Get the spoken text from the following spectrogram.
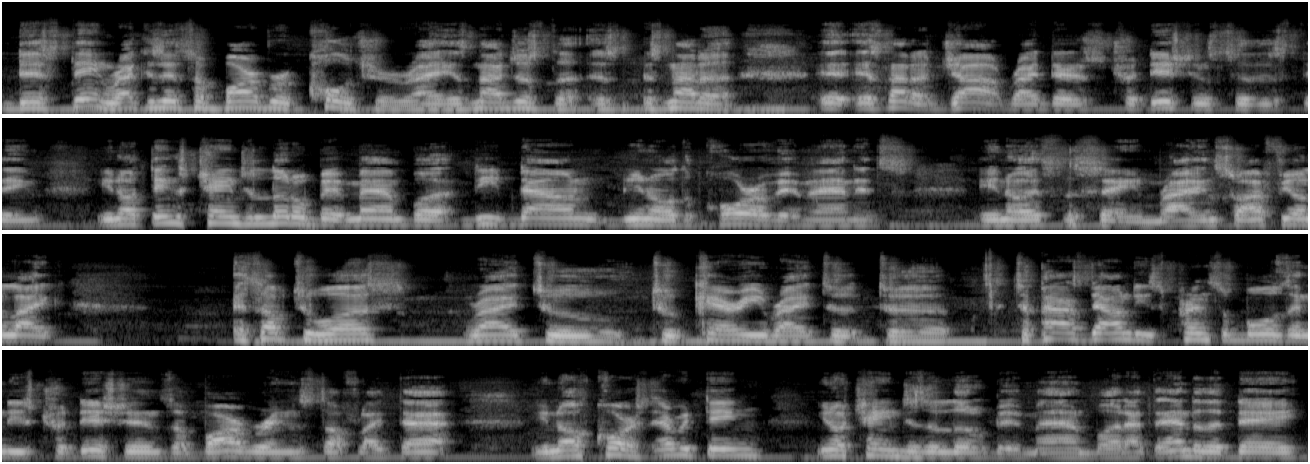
this thing, right? Because it's a barber culture, right? It's not just a, it's, it's not a, it's not a job, right? There's traditions to this thing. You know, things change a little bit, man, but deep down, you know, the core of it, man, it's, you know, it's the same, right? And so I feel like it's up to us, right, to to carry, right, to to to pass down these principles and these traditions of barbering and stuff like that. You know, of course, everything, you know, changes a little bit, man, but at the end of the day,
